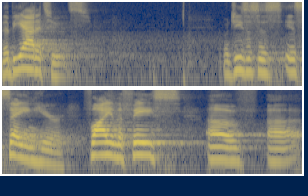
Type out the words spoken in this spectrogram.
the Beatitudes. What Jesus is, is saying here fly in the face of uh,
